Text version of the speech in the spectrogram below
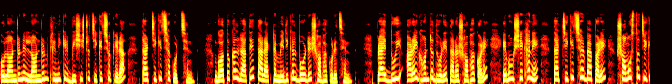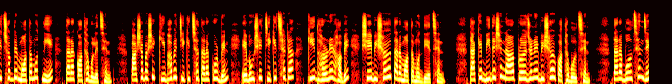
ও লন্ডনের লন্ডন ক্লিনিকের বিশিষ্ট চিকিৎসকেরা তার চিকিৎসা করছেন। গতকাল রাতে তার একটা মেডিকেল বোর্ডের সভা করেছেন। প্রায় দুই আড়াই ঘণ্টা ধরে তারা সভা করে এবং সেখানে তার চিকিৎসার ব্যাপারে সমস্ত চিকিৎসকদের মতামত নিয়ে তারা কথা বলেছেন। পাশাপাশি কীভাবে চিকিৎসা তারা করবেন এবং সেই চিকিৎসাটা কি ধরনের হবে সেই বিষয়েও তারা মতামত দিয়েছেন। তাকে বিদেশে নেওয়া প্রয়োজনের বিষয়েও কথা বলছেন। তারা বলছেন যে,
